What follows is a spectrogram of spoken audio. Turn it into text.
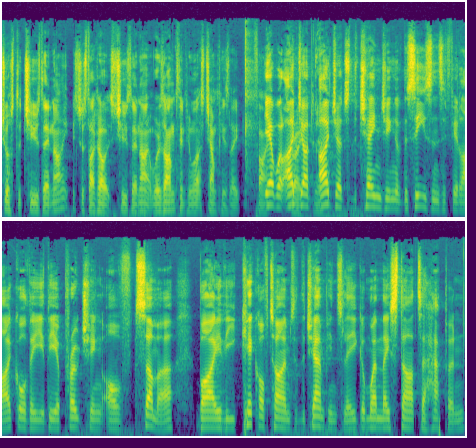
just a Tuesday night. It's just like oh, it's Tuesday night. Whereas I'm thinking, well, that's Champions League. Fine. Yeah, well, I judge I judge the changing of the seasons, if you like, or the, the approaching of summer by the kick-off times of the Champions League and when they start to happen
